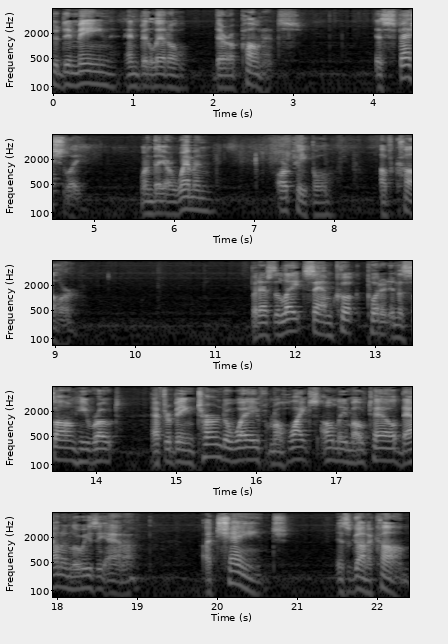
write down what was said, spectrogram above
to demean and belittle their opponents, especially when they are women or people of color. But as the late Sam Cooke put it in the song he wrote after being turned away from a whites only motel down in Louisiana, a change is going to come.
